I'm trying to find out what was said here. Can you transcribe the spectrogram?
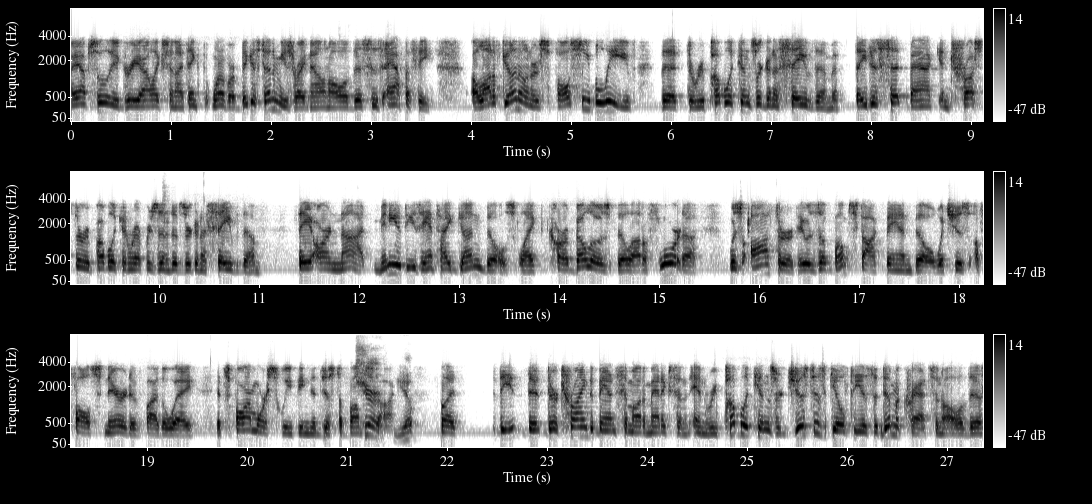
I absolutely agree, Alex, and I think one of our biggest enemies right now in all of this is apathy. A lot of gun owners falsely believe that the Republicans are going to save them. If they just sit back and trust the Republican representatives are going to save them, they are not. Many of these anti-gun bills, like Curbelo's bill out of Florida, was authored. It was a bump stock ban bill, which is a false narrative, by the way. It's far more sweeping than just a bump Sure. stock. Yep. But the, the, they're trying to ban semi-automatics, and, and Republicans are just as guilty as the Democrats in all of this.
